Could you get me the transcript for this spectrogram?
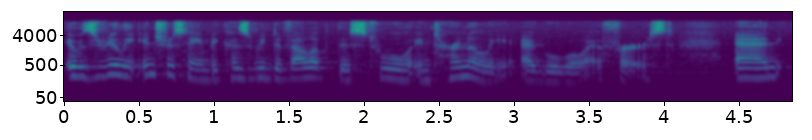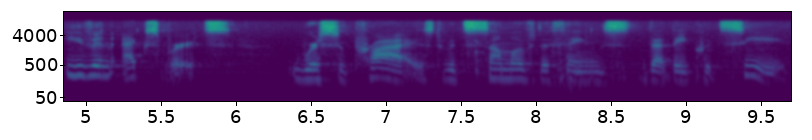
it was really interesting because we developed this tool internally at Google at first, and even experts were surprised with some of the things that they could see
